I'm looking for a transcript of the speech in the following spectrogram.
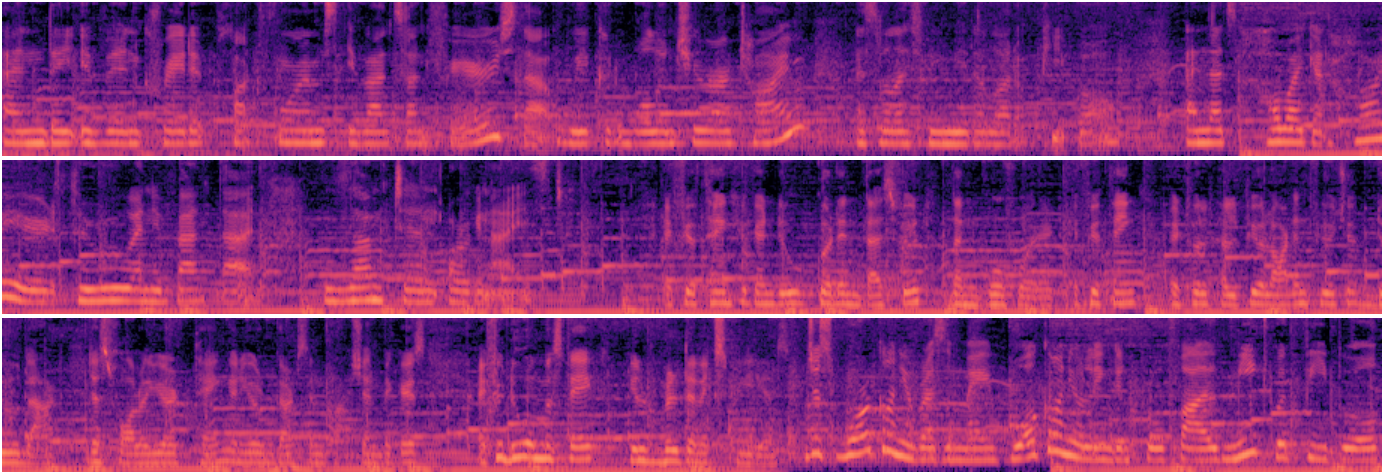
and they even created platforms, events and fairs that we could volunteer our time as well as we meet a lot of people and that's how I get hired through an event that Lambton organized. If you think you can do good in this field, then go for it. If you think it will help you a lot in future, do that. Just follow your thing and your guts and passion because if you do a mistake, you'll build an experience. Just work on your resume, work on your LinkedIn profile, meet with people.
